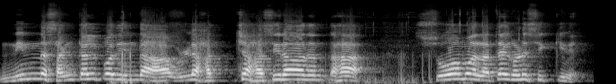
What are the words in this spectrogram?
ನಿನ್ನ ಸಂಕಲ್ಪದಿಂದ ಒಳ್ಳೆ ಹಚ್ಚ ಹಸಿರಾದಂತಹ ಸೋಮಲತೆಗಳು ಸಿಕ್ಕಿವೆ.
